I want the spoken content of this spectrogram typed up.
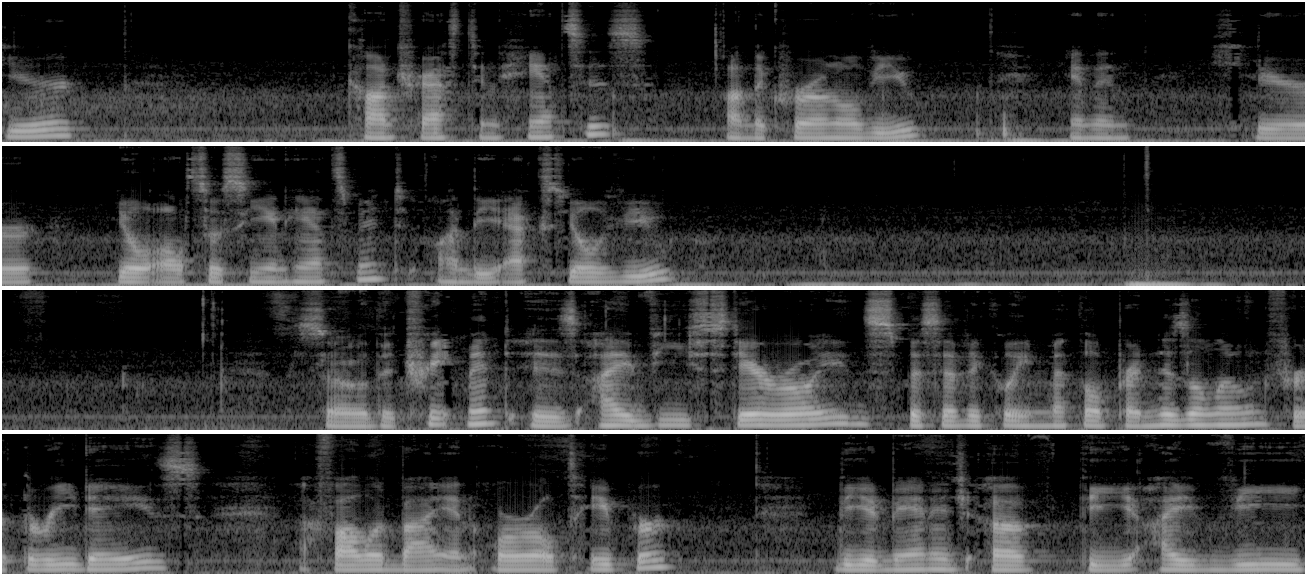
here contrast enhances on the coronal view and then here You'll also see enhancement on the axial view. So the treatment is IV steroids, specifically methylprednisolone for three days, uh, followed by an oral taper. The advantage of the IV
